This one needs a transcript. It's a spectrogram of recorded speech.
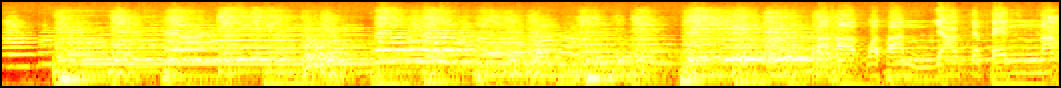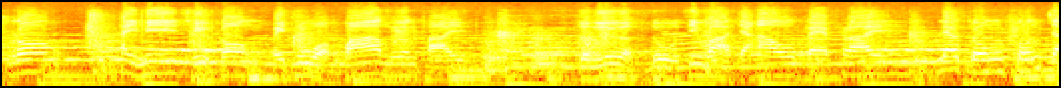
ถ้าหากว่าท่านอยากจะเป็นนักร้อง ให้มีชื่อกล้องไปทั่วฟ้าเมืองไทย จงเลือกดูที่ว่าจะเอาแบบใคร แล้วจงสนใจ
